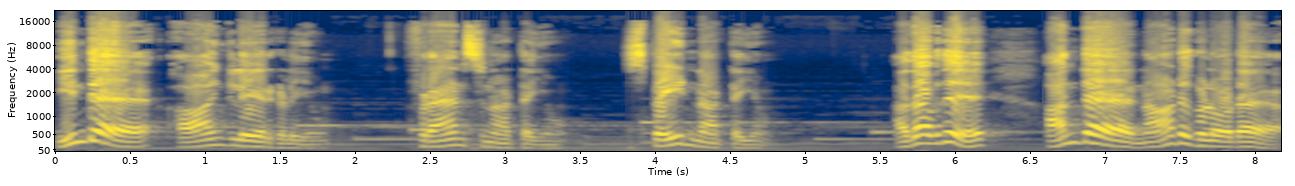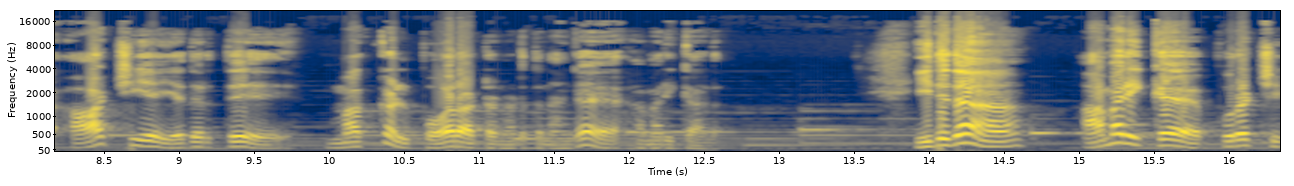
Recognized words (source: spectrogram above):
இந்த ஆங்கிலேயர்களையும் பிரான்ஸ் நாட்டையும் ஸ்பெயின் நாட்டையும் அதாவது அந்த நாடுகளோட ஆட்சியை எதிர்த்து மக்கள் போராட்டம் நடத்தினாங்க அமெரிக்காவில் இதுதான் அமெரிக்க புரட்சி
